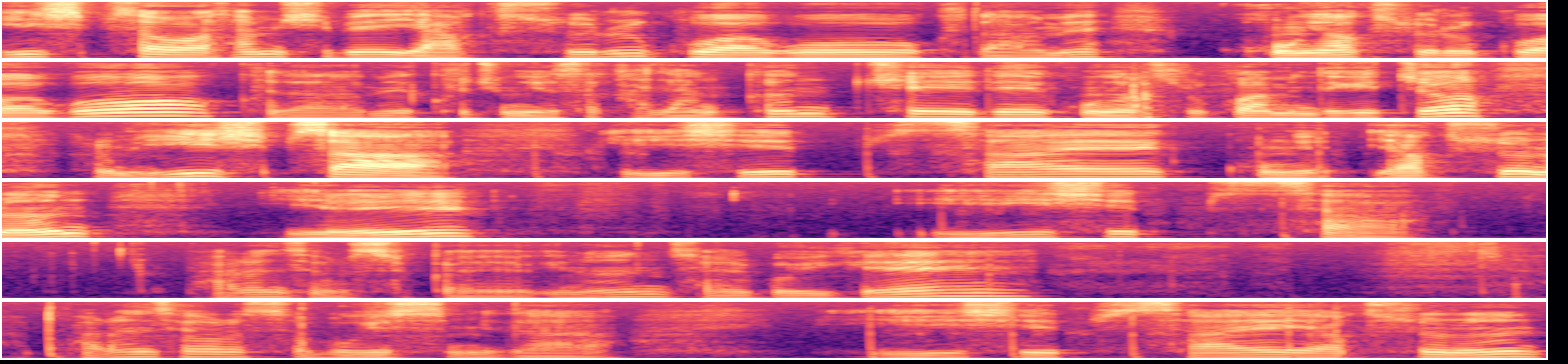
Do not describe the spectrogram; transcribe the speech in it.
24와 30의 약수를 구하고 그 다음에 공약수를 구하고 그 다음에 그 중에서 가장 큰 최대 공약수를 구하면 되겠죠. 그럼 24, 24의 공약, 약수는 1, 24 파란색으로 쓸까요? 여기는 잘 보이게 자, 파란색으로 써보겠습니다. 24의 약수는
